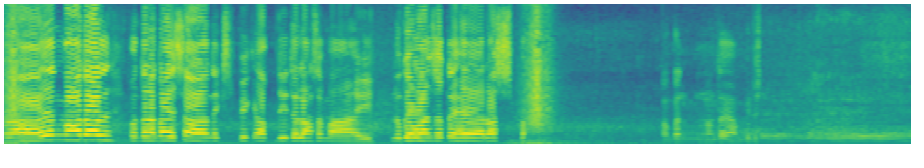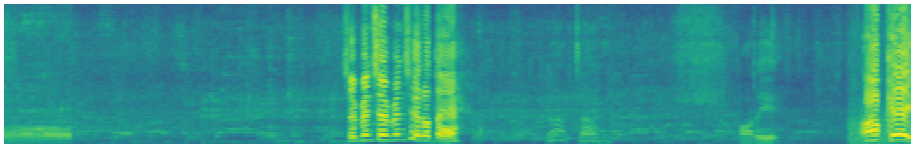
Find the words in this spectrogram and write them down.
Ah, ayan mga tol. Punta na tayo sa next pick up dito lang sa may Lugawan sa Tejeras. Paganto na tayo, bilis. 770 te. Sorry. Okay.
